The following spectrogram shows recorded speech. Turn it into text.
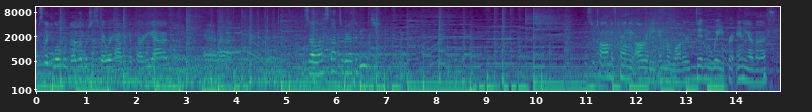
Got to the Global Villa, which is where we're having the party at. And uh, it's our last stop to we're at the beach. Mr. Tom is currently already in the water, didn't wait for any of us.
